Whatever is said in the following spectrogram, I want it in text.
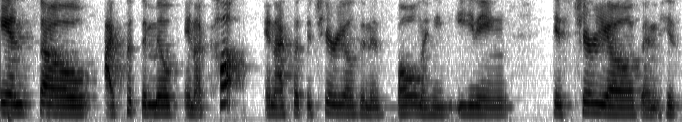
And so I put the milk in a cup and I put the Cheerios in his bowl and he's eating his Cheerios and his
